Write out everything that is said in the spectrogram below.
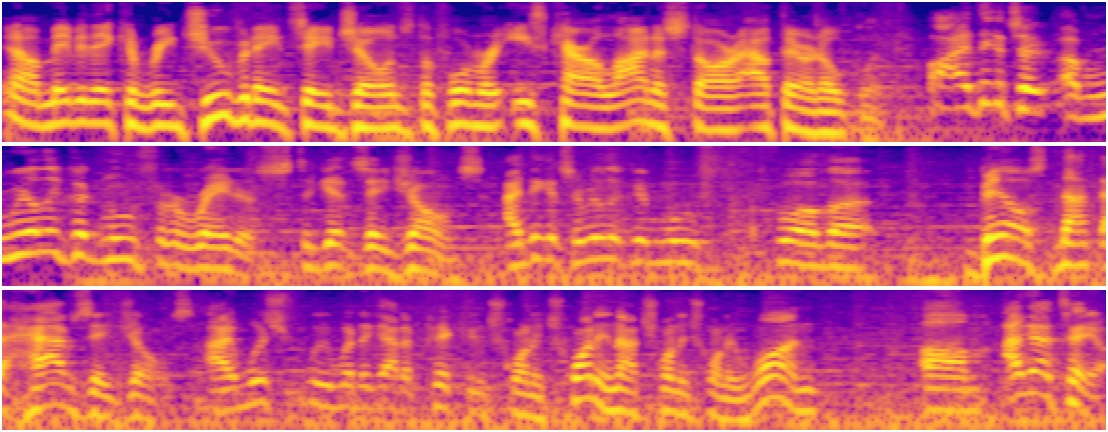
you know, maybe they can rejuvenate Zay Jones, the former East Carolina star, out there in Oakland. I think it's a, a really good move for the Raiders to get Zay Jones. I think it's a really good move for the Bills not to have Zay Jones. I wish we would have got a pick in 2020, not 2021. Um, I got to tell you,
